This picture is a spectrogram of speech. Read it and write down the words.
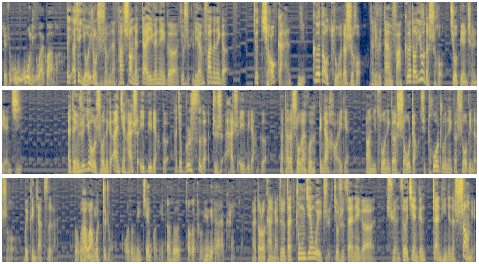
就是物物理外挂了。哎，而且有一种是什么呢？它上面带一个那个，就是连发的那个，就调杆。你搁到左的时候，它就是单发；搁到右的时候，就变成连击。哎，等于是右手那个按键还是 A、B 两个，它就不是四个，只是还是 A、B 两个。那它的手感会更加好一点，让你做那个手掌去托住那个手柄的时候会更加自然。我还玩过这种，我都没见过。你到时候找个图片给大家看一下。哎，到时候看看，就是在中间位置，就是在那个选择键跟暂停键的上面，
